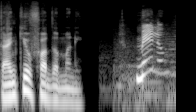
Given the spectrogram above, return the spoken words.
thank you for the money மேலும்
